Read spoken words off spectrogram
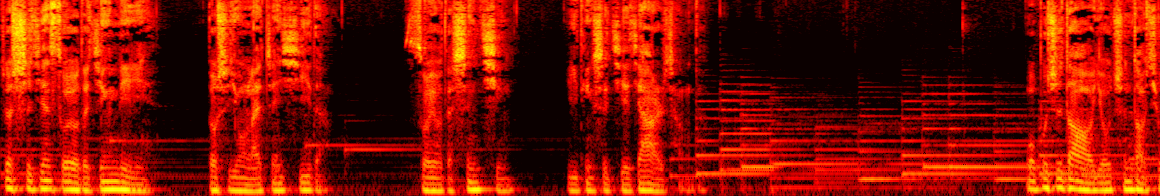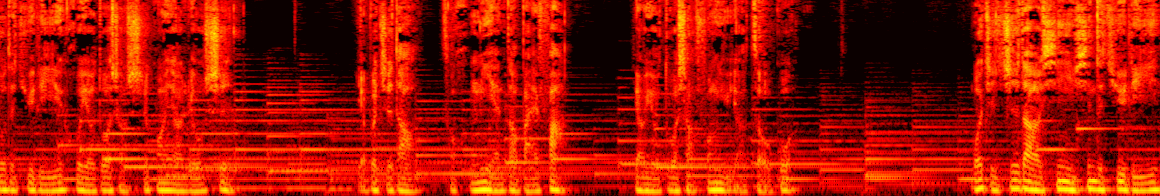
这世间所有的经历，都是用来珍惜的；所有的深情，一定是结痂而成的。我不知道由春到秋的距离会有多少时光要流逝，也不知道从红颜到白发，要有多少风雨要走过。我只知道心与心的距离，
